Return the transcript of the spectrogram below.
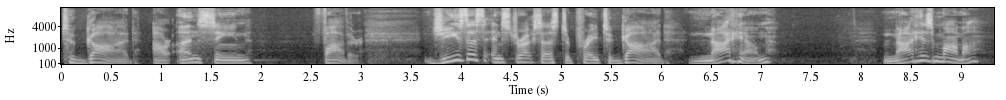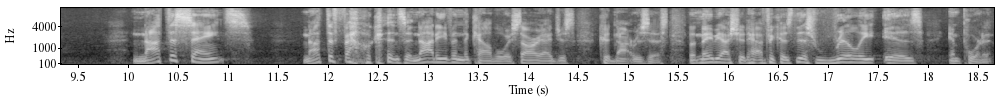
to God, our unseen Father. Jesus instructs us to pray to God, not him, not his mama, not the saints, not the Falcons, and not even the Cowboys. Sorry, I just could not resist. But maybe I should have because this really is important.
